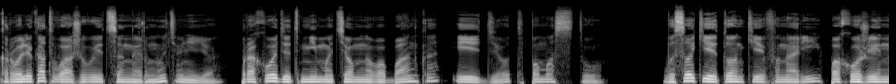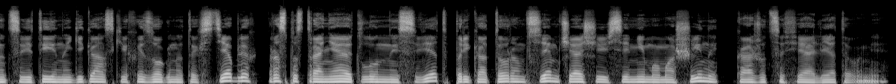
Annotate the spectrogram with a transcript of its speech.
Кролик отваживается нырнуть в нее, проходит мимо темного банка и идет по мосту. Высокие тонкие фонари, похожие на цветы на гигантских изогнутых стеблях, распространяют лунный свет, при котором все мчащиеся мимо машины кажутся фиолетовыми.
